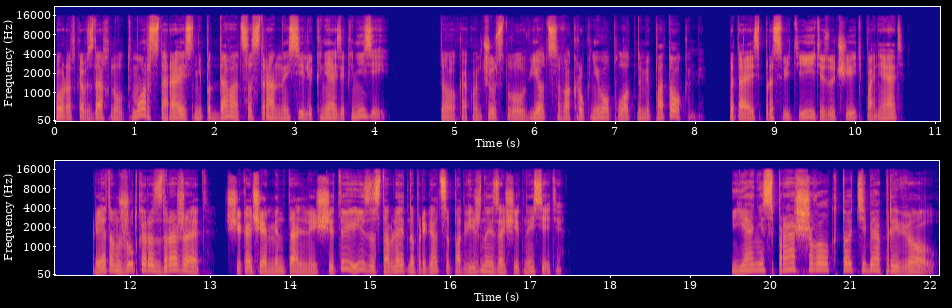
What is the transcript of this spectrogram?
Коротко вздохнул Тмор, стараясь не поддаваться странной силе князя-князей. То, как он чувствовал, вьется вокруг него плотными потоками, пытаясь просветить, изучить, понять. При этом жутко раздражает, щекоча ментальные щиты и заставляет напрягаться подвижные защитные сети. «Я не спрашивал, кто тебя привел»,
